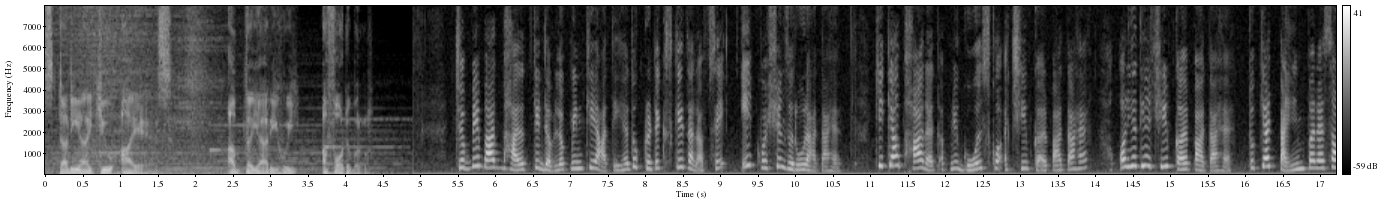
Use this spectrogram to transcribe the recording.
स्टडी आई क्यू अब तैयारी हुई अफोर्डेबल जब भी बात भारत के डेवलपमेंट की आती है तो क्रिटिक्स की तरफ़ से एक क्वेश्चन ज़रूर आता है कि क्या भारत अपने गोल्स को अचीव कर पाता है? और यदि अचीव कर पाता है तो क्या टाइम पर ऐसा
